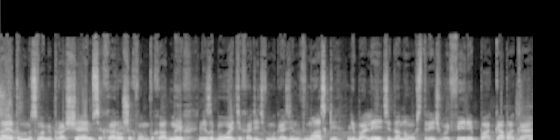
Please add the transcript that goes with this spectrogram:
На этом мы с вами прощаемся. Хороших вам выходных. Не забывайте ходить в магазин в маске. Не болейте. До новых встреч в эфире. Пока-пока.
